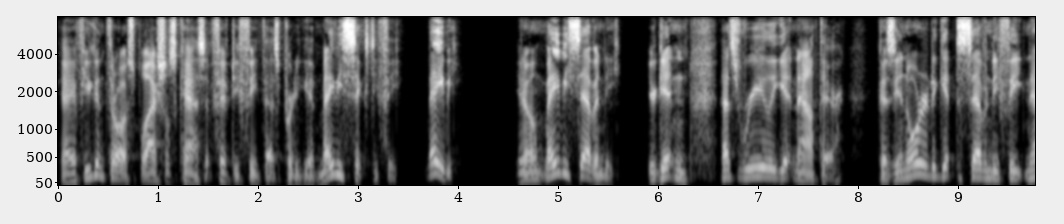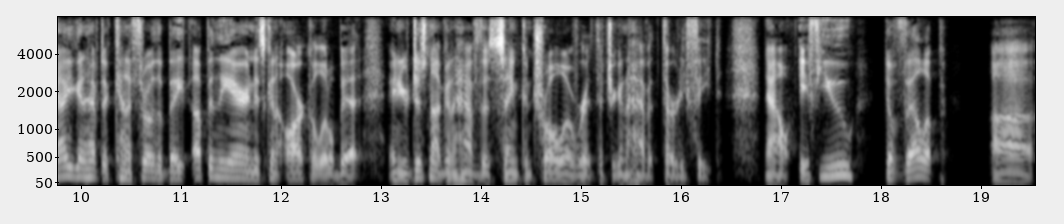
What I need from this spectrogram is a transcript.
Okay. If you can throw a splashless cast at 50 feet, that's pretty good. Maybe 60 feet. Maybe, you know, maybe 70. You're getting, that's really getting out there. Because in order to get to 70 feet, now you're going to have to kind of throw the bait up in the air and it's going to arc a little bit. And you're just not going to have the same control over it that you're going to have at 30 feet. Now, if you develop uh,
